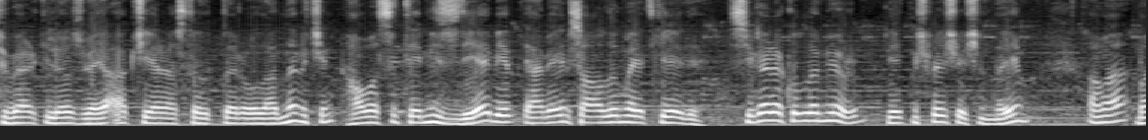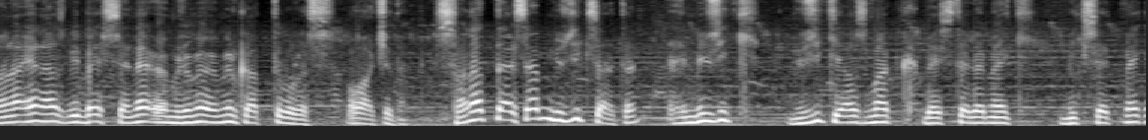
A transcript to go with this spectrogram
tüberküloz veya akciğer hastalıkları olanlar için havası temiz diye bir yani benim sağlığımı etkiledi. Sigara kullanıyorum. 75 yaşındayım. Ama bana en az bir 5 sene ömrüme ömür kattı burası o açıdan. Sanat dersem müzik zaten. E, müzik, müzik yazmak, bestelemek, mix etmek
